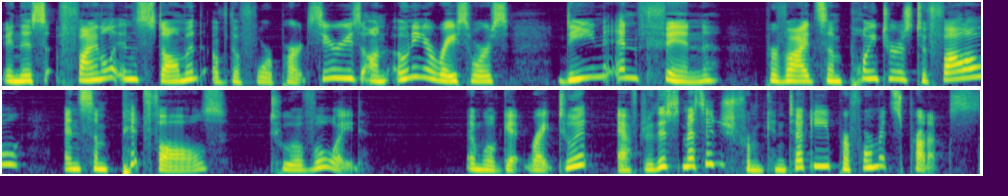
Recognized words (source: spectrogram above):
In this final installment of the four part series on owning a racehorse, Dean and Finn provide some pointers to follow and some pitfalls to avoid. And we'll get right to it after this message from Kentucky Performance Products.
